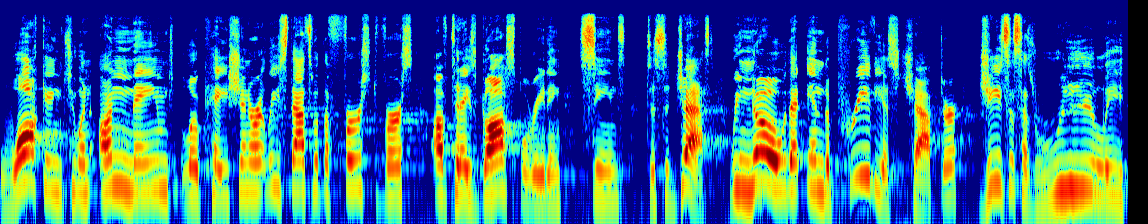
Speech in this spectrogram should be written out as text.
walking to an unnamed location, or at least that's what the first verse of today's gospel reading seems to suggest. We know that in the previous chapter, Jesus has really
